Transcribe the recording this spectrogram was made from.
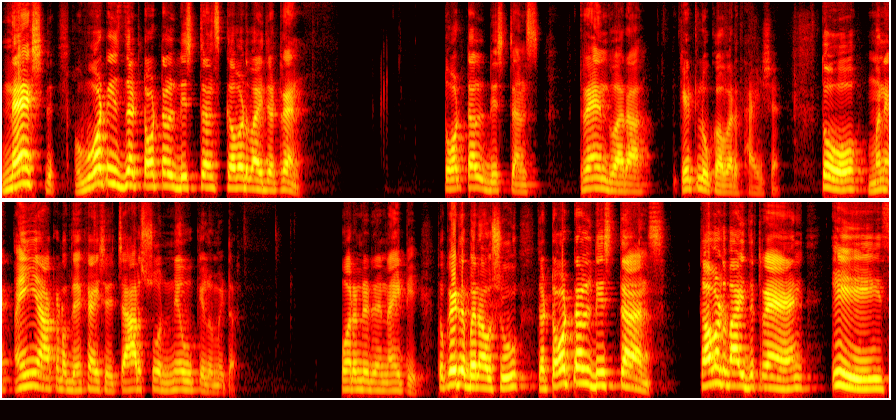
Next what is the total distance covered by the train total distance train દ્વારા કેટલું કવર થાય છે? તો મને અહીંયા આંકડો દેખાય છે ચારસો નેવું kilometre. Four hundred and ninety તો કઈ રીતે બનાવશું? The total distance covered by the train is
